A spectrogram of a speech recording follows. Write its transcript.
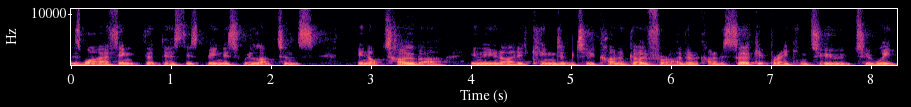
is why I think that there's this been this reluctance in October in the United Kingdom to kind of go for either a kind of a circuit breaking two two week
